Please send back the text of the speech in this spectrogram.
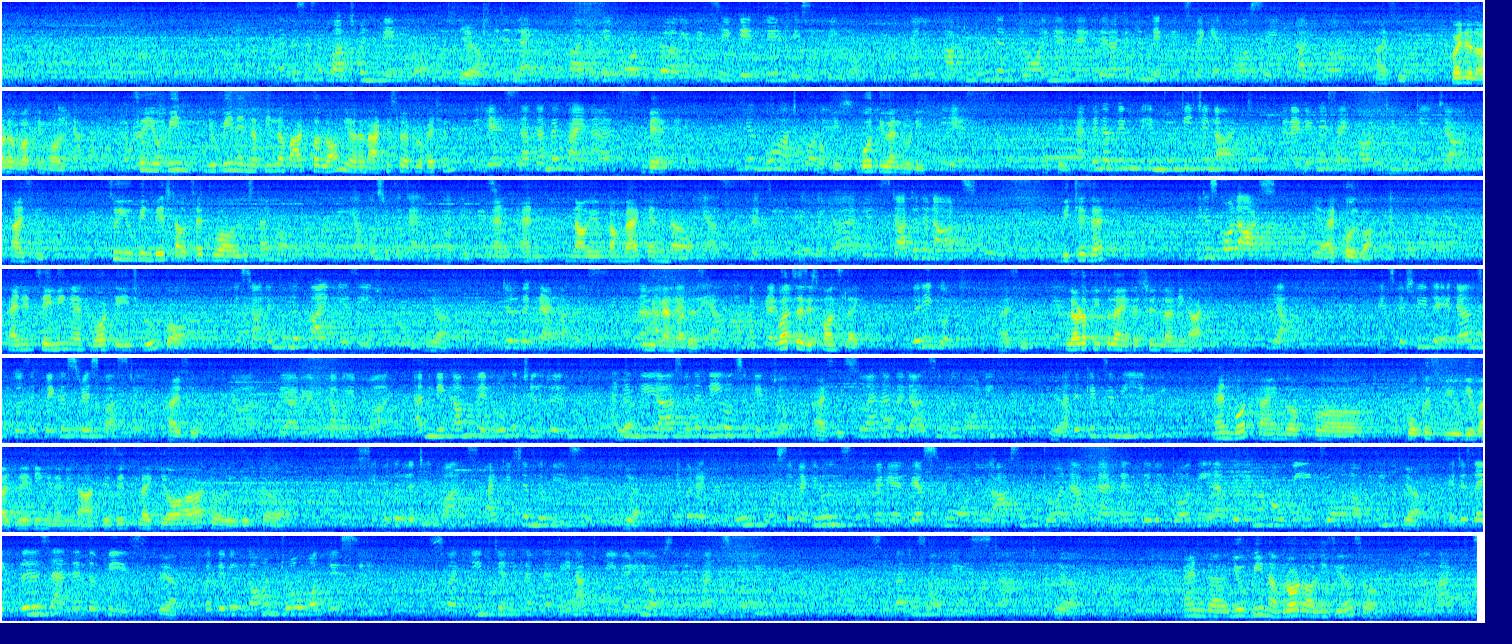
And this is the parchment paper. Yeah. It is like parchment paper, or, uh, you can say gateway tracing paper. Where you have to do the drawing and then there are different techniques like embossing, cut work. I see. Quite a lot of work involved. Yeah. So you've been you've been in the field of art for long. You're an artist by profession. Yes, I've done my fine arts. Where? Here, Art College. Okay. Both you and Rudy. Yes. Okay. And then I've been into teaching art. Then I did my psychology to teach art. I see. So you've been based outside Goa all this time, or? Yeah, most of the time. Okay. And and now you've come back and uh, yeah, settled over here and we started an art school. which is at? It is called art school. Yeah, at Colva. at Kolkata, yeah. And it's aiming at what age group or? It is starting from the five years age group Yeah. till the grandmothers. Till the grandmothers. Yeah, What's the response like? Very good. I see. A lot of people are interested in learning art. Yeah. Especially the adults because it's like a stress buster. I see. Uh, they are really coming into art. I mean, they come to enroll the children and then they ask whether they also can join. I see. So I have adults in the morning Yeah. and the kids in the evening. And what kind of uh, focus do you give while training in, in art? Is it like your art or is it? Uh, for the little ones, I teach them the basic. yeah. Yeah, but I don't force them. Like, you know, when they're small, you ask them to draw an apple and then they will draw the apple. You know how we draw normally? Yeah. It is like this and then the face. Yeah. But they will not draw what they see. So I keep telling them that they have to be very observant while drawing. So that is how they start. Yeah. And uh, you've been abroad all these years, so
